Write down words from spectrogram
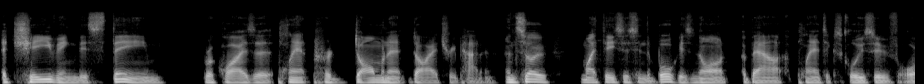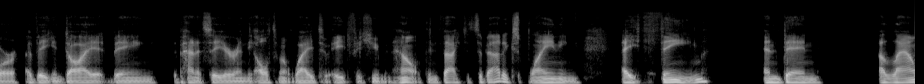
achieving this theme requires a plant predominant dietary pattern. And so my thesis in the book is not about a plant exclusive or a vegan diet being the panacea and the ultimate way to eat for human health. In fact, it's about explaining a theme and then allow.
